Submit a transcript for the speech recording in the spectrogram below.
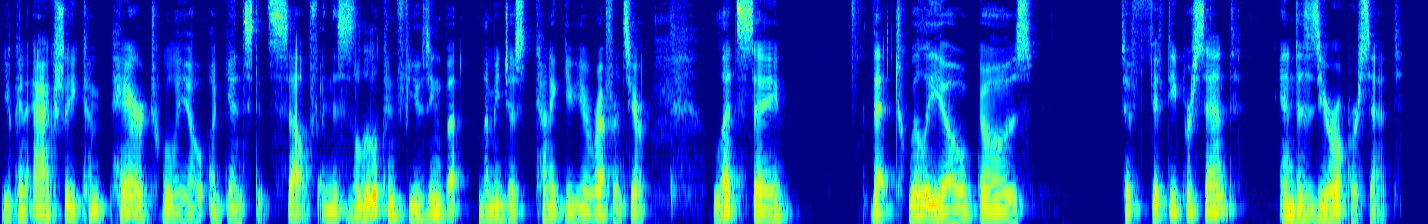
you can actually compare Twilio against itself. And this is a little confusing, but let me just kind of give you a reference here. Let's say that Twilio goes to 50% and to 0%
